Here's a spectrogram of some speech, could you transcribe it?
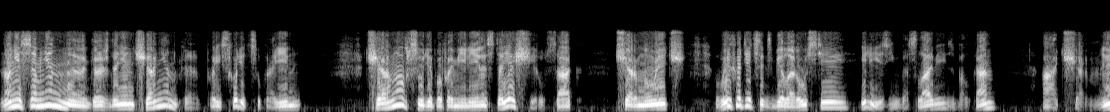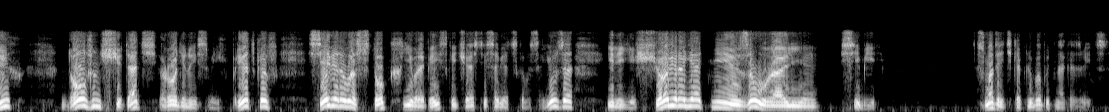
Но, несомненно, гражданин Черненко происходит с Украины. Чернов, судя по фамилии, настоящий русак. Чернулич — выходец из Белоруссии или из Югославии, из Балкан. А Черных должен считать родиной своих предков северо-восток европейской части Советского Союза или еще вероятнее Зауралье, Сибирь. Смотрите, как любопытно оказывается.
